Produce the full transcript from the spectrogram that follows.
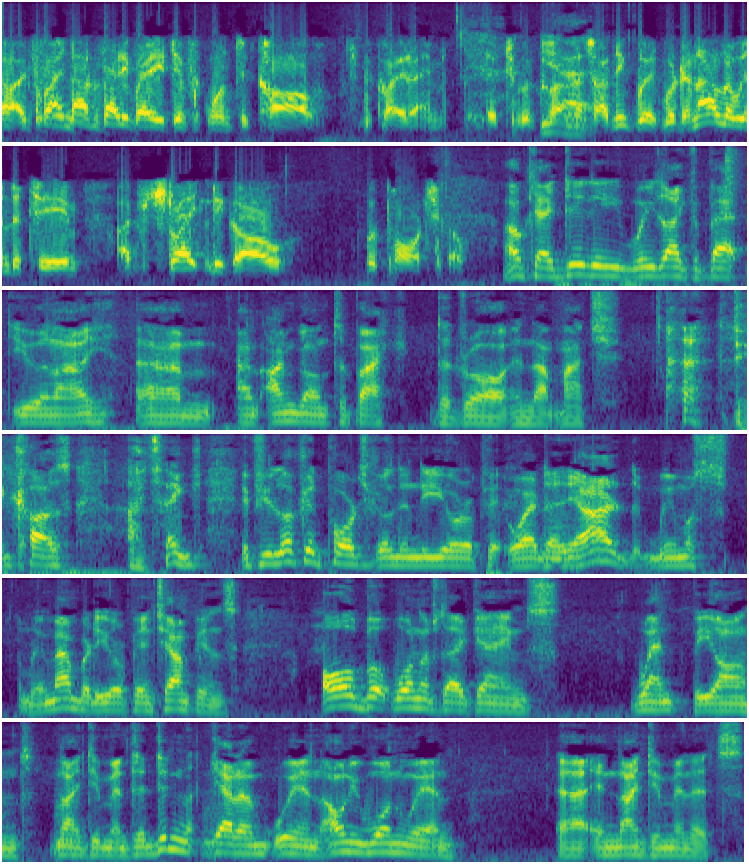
I find that a very, very difficult one to call, to be quite honest. To be quite Yeah. honest. I think with, with Ronaldo in the team, I'd slightly go with Portugal. Okay, Didi, we like a bet, you and I, um, and I'm going to back the draw in that match. because I think if you look at Portugal in the Europe where they are, we must remember the European champions. All but one of their games went beyond 90 minutes. They didn't get a win, only one win uh, in 90 minutes.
